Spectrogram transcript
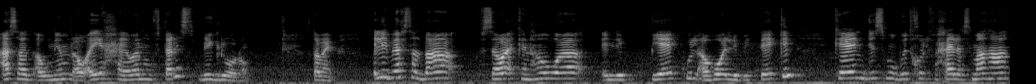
أسد أو نمر أو أي حيوان مفترس بيجري وراه. تمام. اللي بيحصل بقى سواء كان هو اللي بياكل أو هو اللي بيتاكل كان جسمه بيدخل في حالة اسمها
